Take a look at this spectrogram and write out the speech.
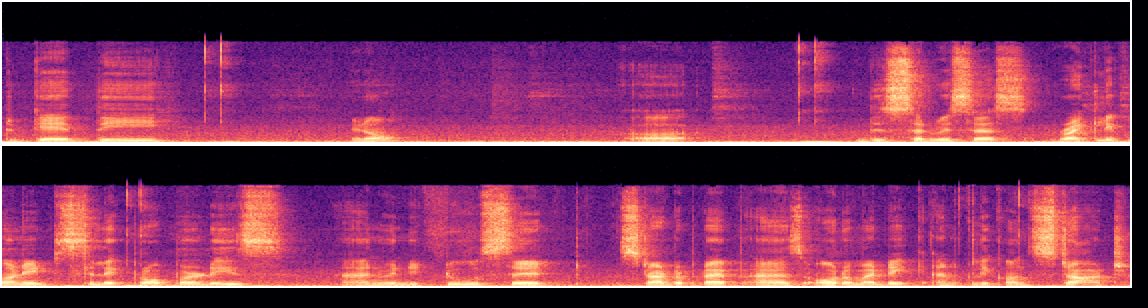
to get the you know uh, these services right click on it select properties and we need to set startup type as automatic and click on start.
